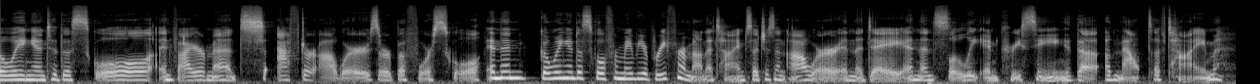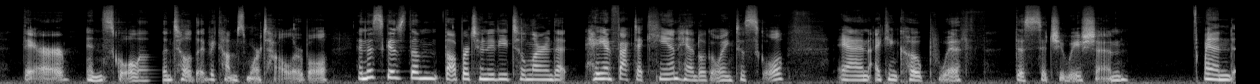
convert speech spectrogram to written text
going into the school environment after hours or before school, and then going into school for maybe a briefer amount of time, such as an hour in the day, and then slowly increasing the amount of time there in school until it becomes more tolerable. And this gives them the opportunity to learn that, hey, in fact, I can handle going to school and I can cope with this situation. And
